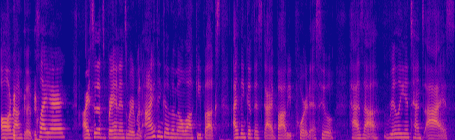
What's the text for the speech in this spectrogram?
all around good player. All right, so that's Brandon's word. When I think of the Milwaukee Bucks, I think of this guy Bobby Portis, who has uh, really intense eyes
